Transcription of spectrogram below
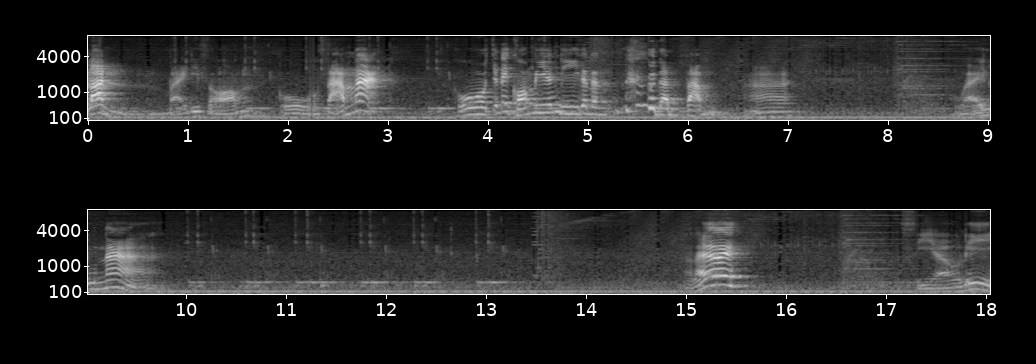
อารอนใบที่สองโอ้สามอะโอ้จะได้ของดีทั้งดีก็ดันก็ดันซ้ำอ่าไว้ลูน่าอะไรเอ้ยเสียวลี่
